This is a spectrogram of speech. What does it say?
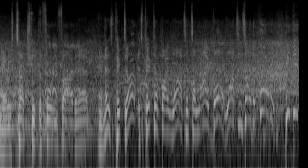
And it was touched at the 45 and that, and then it's picked up. It's picked up by Watts. It's a live ball. Watts inside the 40. He didn't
